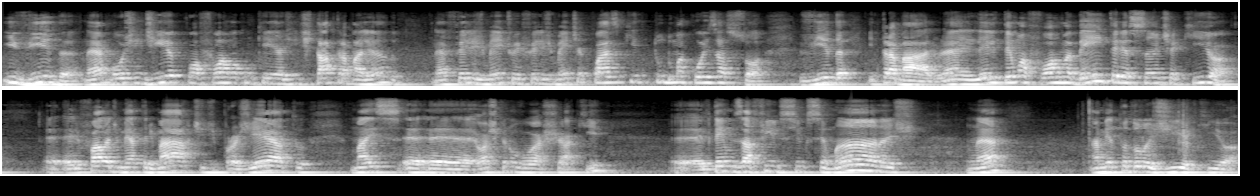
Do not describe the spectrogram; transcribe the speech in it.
e vida, né? Hoje em dia, com a forma com que a gente está trabalhando, né? Felizmente ou infelizmente, é quase que tudo uma coisa só, vida e trabalho, né? Ele, ele tem uma forma bem interessante aqui, ó. É, ele fala de meta de Marte, de projeto, mas é, é, eu acho que eu não vou achar aqui. É, ele tem um desafio de cinco semanas, né? A metodologia aqui, ó.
